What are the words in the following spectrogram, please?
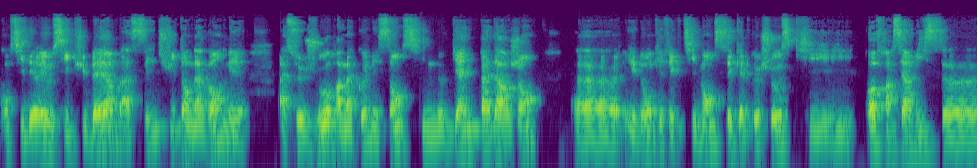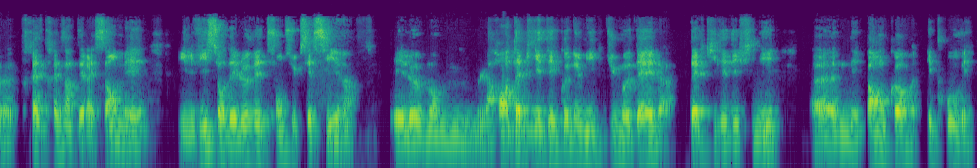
considérer aussi qu'Uber, bah, c'est une fuite en avant, mais à ce jour, à ma connaissance, il ne gagne pas d'argent. Euh, et donc, effectivement, c'est quelque chose qui offre un service euh, très, très intéressant, mais il vit sur des levées de fonds successives. Et le, la rentabilité économique du modèle tel qu'il est défini euh, n'est pas encore éprouvée.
